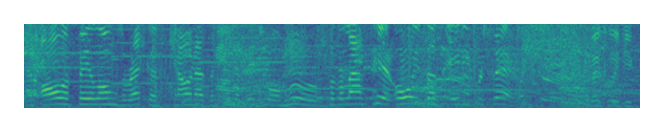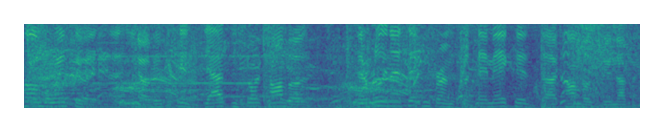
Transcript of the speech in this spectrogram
and all of Fei Long's Rekkas count as an individual move, so the last hit always does 80%. Especially if you combo into it. Uh, you know, his, his jabs and short combos, they're really nice hit confirms, but they make his uh, combos do nothing.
